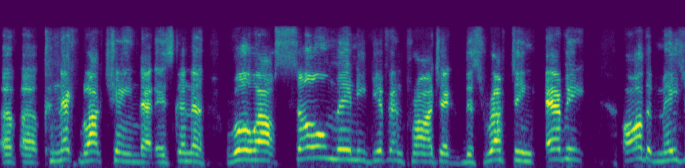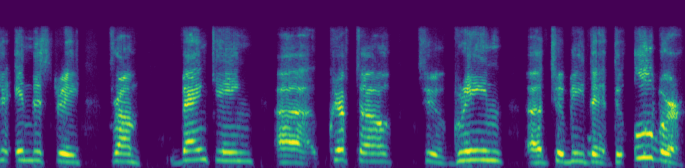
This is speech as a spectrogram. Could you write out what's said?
of uh, Connect blockchain that is going to roll out so many different projects, disrupting every all the major industry from banking, uh, crypto to green, uh, to be the, the Uber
